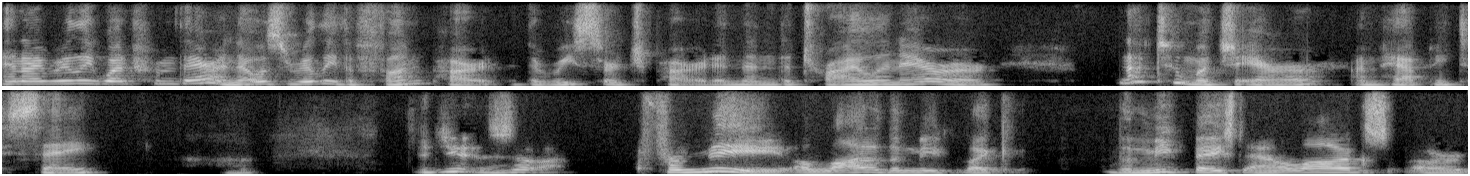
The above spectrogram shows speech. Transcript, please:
And I really went from there. And that was really the fun part, the research part, and then the trial and error. Not too much error, I'm happy to say. Uh-huh. Did you, so for me, a lot of the meat, like the meat-based analogs are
